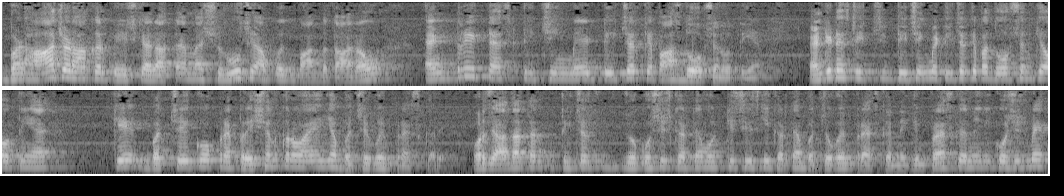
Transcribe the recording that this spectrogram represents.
बढ़ा चढ़ाकर पेश किया जाता है। मैं शुरू से आपको एक बात बता रहा हूँ। एंट्री टेस्ट टीचिंग में टीचर के पास दो ऑप्शन होती हैं। एंट्री टेस्ट टीचिंग में टीचर के पास दो ऑप्शन क्या होती हैं? कि बच्चे को प्रेपरेशन करवाए या बच्चे को इम्प्रेस करे। और ज़्यादातर टीचर जो कोशिश करते हैं वो किस चीज़ की करते हैं? बच्चों को इम्प्रेस करने की। इम्प्रेस करने की कोशिश में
